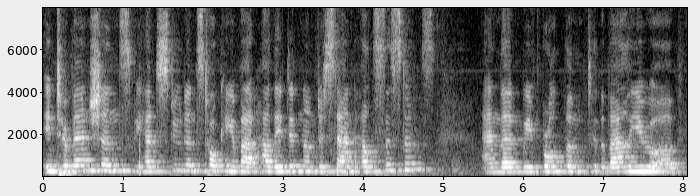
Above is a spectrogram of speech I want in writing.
interventions. We had students talking about how they didn't understand health systems, and then we've brought them to the value of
